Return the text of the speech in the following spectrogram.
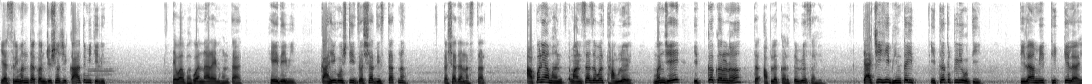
या श्रीमंत कंजुषाची का तुम्ही केलीत? तेव्हा भगवान नारायण म्हणतात हे देवी काही गोष्टी जशा दिसतात ना तशा त्या नसतात. आपण या माणस माणसाजवळ थांबलो आहे म्हणजे इतकं करणं तर आपलं कर्तव्यच आहे. त्याची ही भिंत इ इथं तुटली होती. तिला मी ठीक केलं आहे.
